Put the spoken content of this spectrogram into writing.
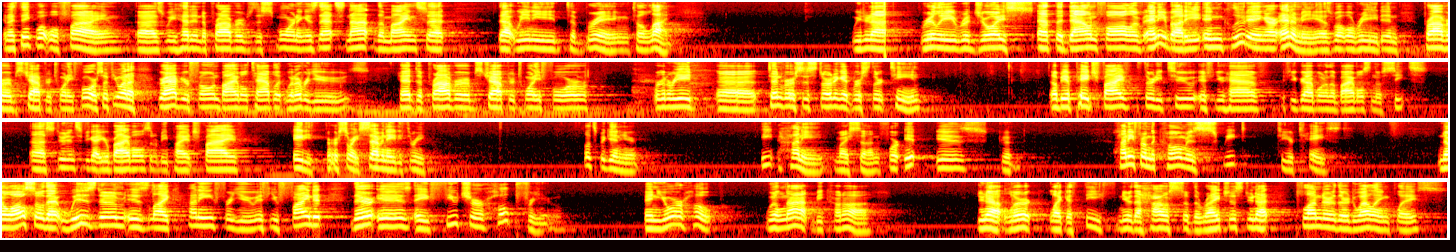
And I think what we'll find uh, as we head into Proverbs this morning is that's not the mindset that we need to bring to life. We do not really rejoice at the downfall of anybody, including our enemy, as what we'll read in Proverbs chapter 24. So if you want to grab your phone, Bible, tablet, whatever you use, head to Proverbs chapter 24. We're going to read uh, 10 verses starting at verse 13. It'll be a page 532 if you have, if you grab one of the Bibles in those seats. Uh, students, if you got your Bibles, it'll be page 580, or sorry, 783. Let's begin here. Eat honey, my son, for it is good. Honey from the comb is sweet to your taste. Know also that wisdom is like honey for you. If you find it, there is a future hope for you, and your hope will not be cut off. Do not lurk like a thief near the house of the righteous. Do not plunder their dwelling place.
